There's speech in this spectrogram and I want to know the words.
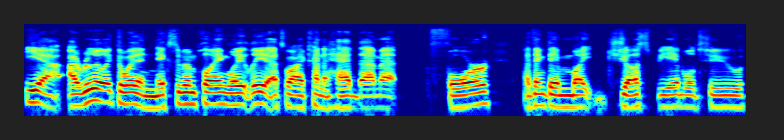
Yeah, I really like the way the Knicks have been playing lately. That's why I kind of had them at four. I think they might just be able to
